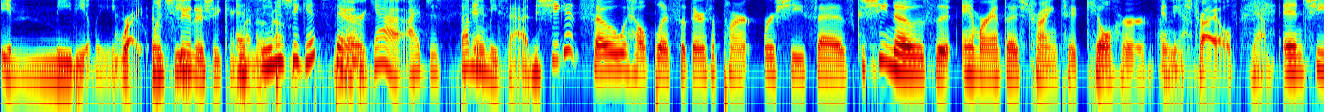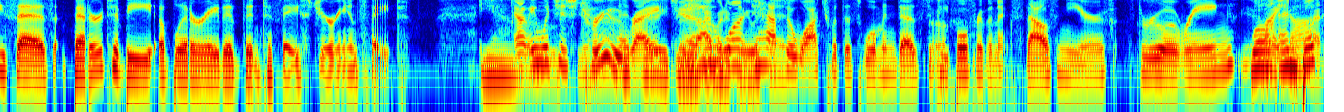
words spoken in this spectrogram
immediately, Right, as soon as she came as soon as she gets there. Yeah. Yeah, I just that made me sad. She gets so helpless that there's a part where she says, because she knows that Amarantha is trying to kill her oh, in Oh, these yeah. trials. Yeah. And she says, better to be obliterated than to face Jurian's fate. Yeah, I mean, which is true, That's right? true. Do I you would want to have it. to watch what this woman does to people for the next thousand years through a ring? Well, My and God. book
